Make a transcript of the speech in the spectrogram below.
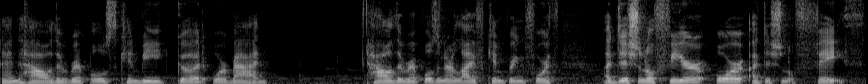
And how the ripples can be good or bad. How the ripples in our life can bring forth additional fear or additional faith.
